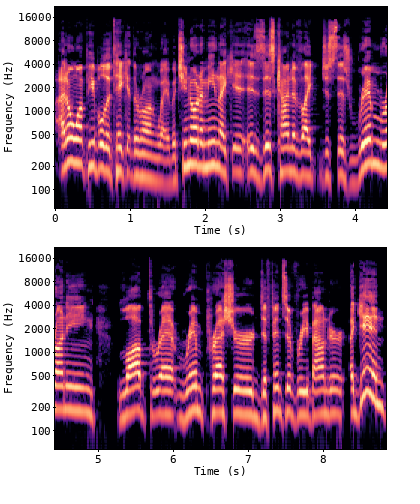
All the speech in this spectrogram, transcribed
I don't want people to take it the wrong way, but you know what I mean. Like, is this kind of like just this rim running, lob threat, rim pressure, defensive rebounder? Again,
